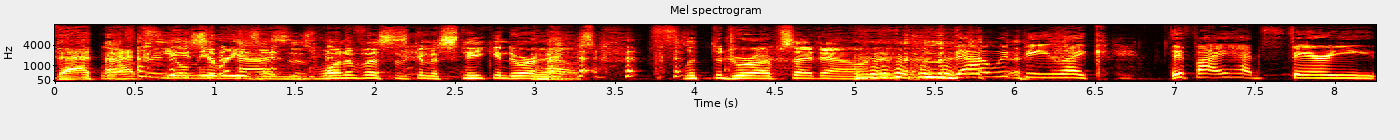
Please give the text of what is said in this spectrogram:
That that's the only reason. passes, one of us is going to sneak into our house, flip the drawer upside down. that would be like if I had fairy,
